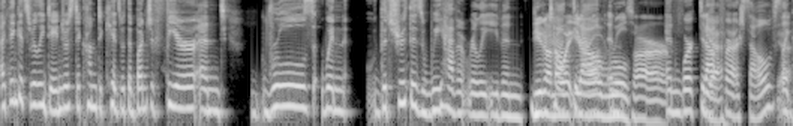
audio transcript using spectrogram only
I think it's really dangerous to come to kids with a bunch of fear and rules when the truth is we haven't really even You don't know talked what your out own and- rules are. and worked it Yeah. out for ourselves. Yeah. Like,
